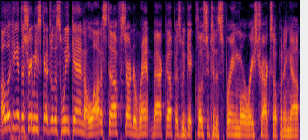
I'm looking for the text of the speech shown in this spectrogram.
Uh, looking at the streaming schedule this weekend, a lot of stuff starting to ramp back up as we get closer to the spring, more racetracks opening up.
